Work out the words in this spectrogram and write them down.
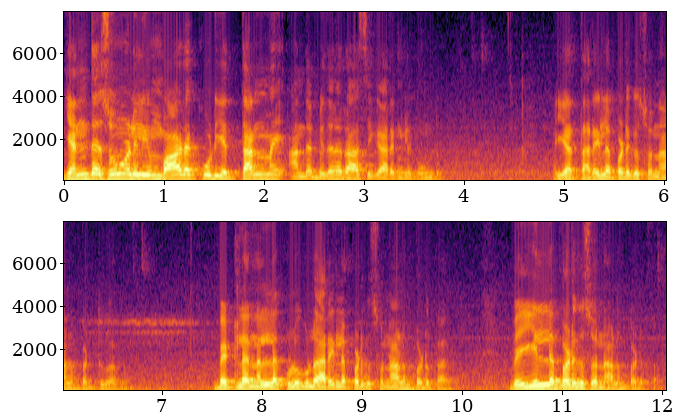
எந்த சூழ்நிலையிலும் வாழக்கூடிய தன்மை அந்த மிதன ராசிக்காரங்களுக்கு உண்டு. ஐயா தரையில் படுக்க சொன்னாலும் படுத்துவாங்க. பெட்டில் நல்ல குழு குழு அறையில் படுக்க சொன்னாலும் படுப்பாங்க. வெயிலில் படுக்க சொன்னாலும் படுப்பாங்க.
